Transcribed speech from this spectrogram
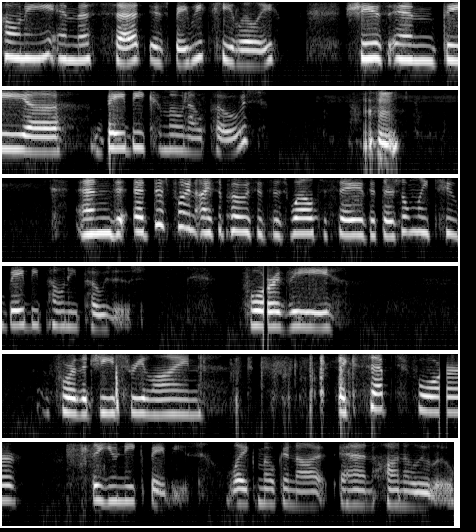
pony in this set is Baby Tea Lily. She's in the uh, baby kimono pose. Mm-hmm. And at this point, I suppose it's as well to say that there's only two baby pony poses for the for the G3 line, except for the unique babies like Mocha Nut and Honolulu.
